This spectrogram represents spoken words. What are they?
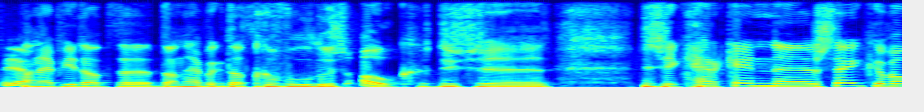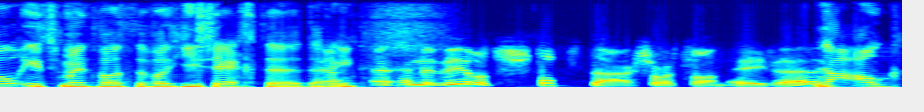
Ja. Dan, heb je dat, dan heb ik dat gevoel dus ook. Dus, dus ik herken zeker wel iets met wat, wat je zegt daarin. Ja, en de wereld stopt daar soort van even. Hè? Nou, ook,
